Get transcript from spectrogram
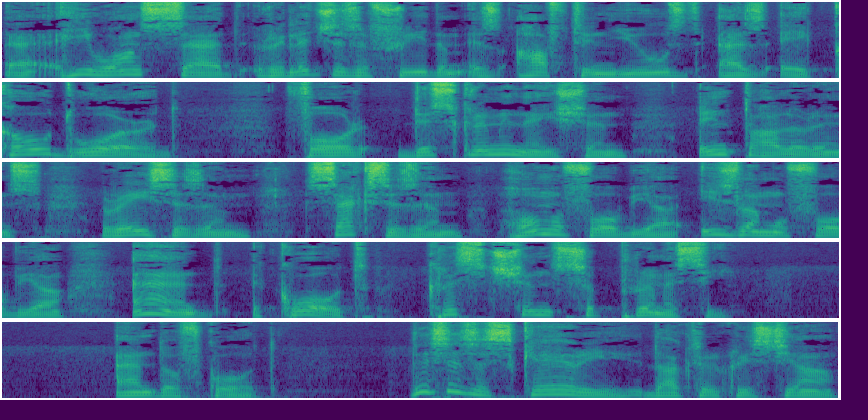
Uh, he once said religious freedom is often used as a code word for discrimination, intolerance, racism, sexism, homophobia, Islamophobia, and, quote, Christian supremacy. End of quote. This is a scary, Dr. Christian.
